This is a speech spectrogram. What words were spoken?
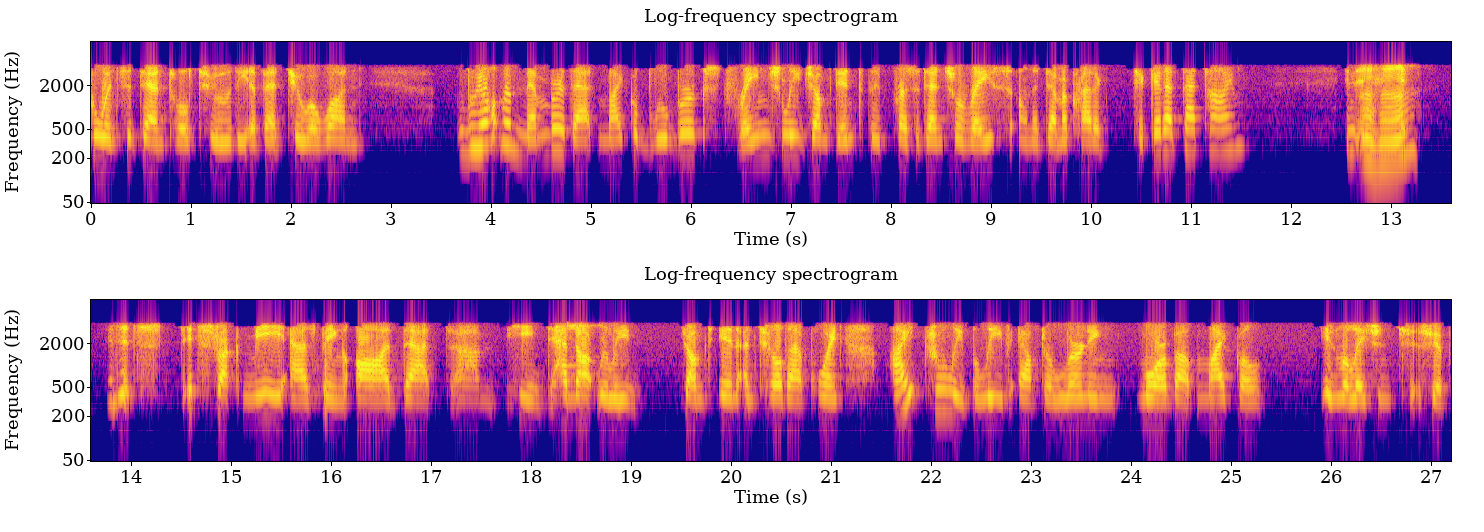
coincidental to the event 201. We all remember that Michael Bloomberg strangely jumped into the presidential race on the Democratic ticket at that time. And it- Mhm. it, and it, it struck me as being odd that um, he had not really jumped in until that point. I truly believe after learning more about Michael in relationship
